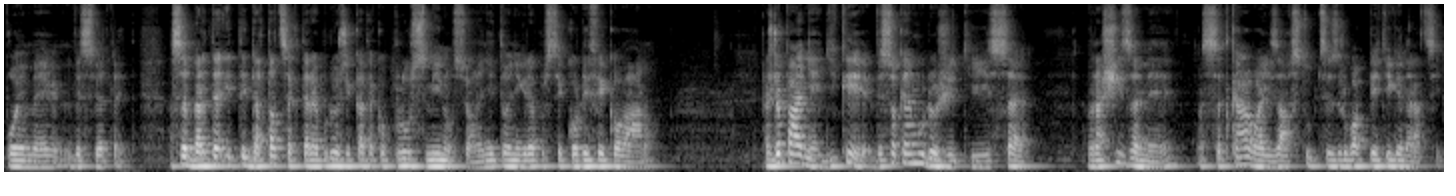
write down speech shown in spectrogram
pojmy vysvětlit. Zase berte i ty datace, které budu říkat jako plus minus, jo? není to někde prostě kodifikováno. Každopádně díky vysokému dožití se v naší zemi setkávají zástupci zhruba pěti generací.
